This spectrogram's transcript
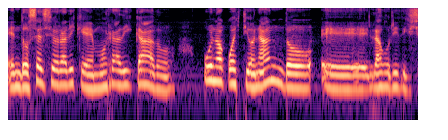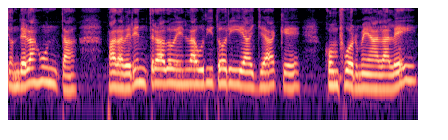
en dos cerciorarios que hemos radicado. Uno cuestionando eh, la jurisdicción de la Junta para haber entrado en la auditoría, ya que conforme a la ley,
